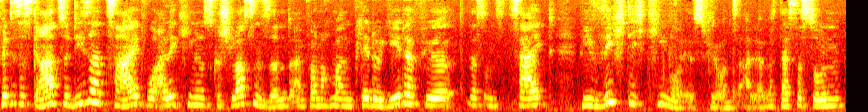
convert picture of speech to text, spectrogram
finde, es ist gerade zu dieser Zeit, wo alle Kinos geschlossen sind, einfach nochmal ein Plädoyer dafür, das uns zeigt, wie wichtig Kino ist für uns alle. Dass das so ein,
